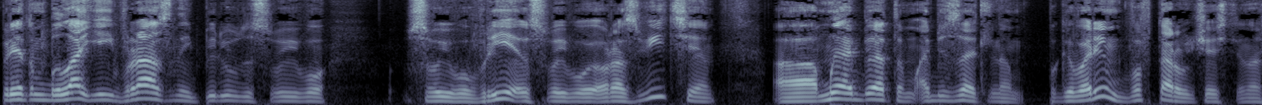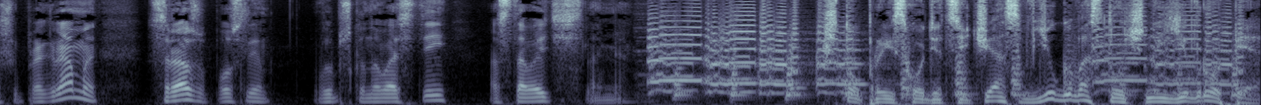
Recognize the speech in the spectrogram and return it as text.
При этом была ей в разные периоды своего своего, вре- своего развития. А, мы об этом обязательно поговорим во второй части нашей программы, сразу после выпуска новостей. Оставайтесь с нами. Что происходит сейчас в Юго-Восточной Европе?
